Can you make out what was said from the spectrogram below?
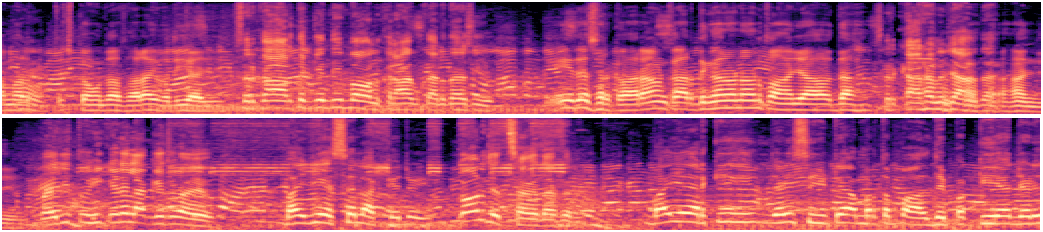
ਅਮਰਤ ਚਕਾਉਂਦਾ ਸਾਰਾ ਹੀ ਵਧੀਆ ਜੀ। ਸਰਕਾਰ ਤੇ ਕਹਿੰਦੀ ਮਾਹੌਲ ਖਰਾਬ ਕਰਦਾ ਸੀ? ਇਹ ਤਾਂ ਸਰਕਾਰਾਂ ਹੁਣ ਕਰਦੀਆਂ ਉਹਨਾਂ ਨੂੰ ਤਾਂ ਜਾਪਦਾ। ਸਰਕਾਰਾਂ ਨੂੰ ਜਾਪਦਾ। ਹਾਂਜੀ। ਬਾਈ ਜੀ ਤੁਸੀਂ ਕਿਹੜੇ ਇਲਾਕੇ ਚੋਂ ਆਏ ਹੋ? ਬਾਈ ਜੀ ਇਸੇ ਇਲਾਕੇ ਚੋਂ ਹੀ। ਕੌਣ ਜਿੱਤ ਸਕਦਾ ਫਿਰ? ਬਾਈ ਯਾਰ ਕੀ ਜਿਹੜੀ ਸੀਟ ਹੈ ਅਮਰਤਪਾਲ ਦੀ ਪੱਕੀ ਹੈ ਜਿਹੜੀ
